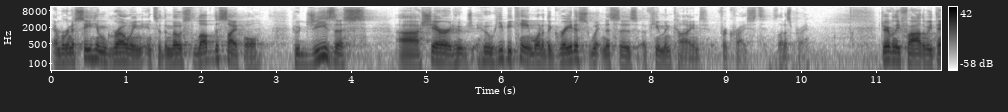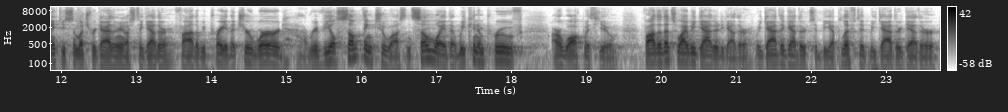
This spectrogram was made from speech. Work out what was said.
And we're going to see him growing into the most loved disciple who Jesus uh, shared, who, who he became one of the greatest witnesses of humankind for Christ. So let us pray. Dear Heavenly Father, we thank you so much for gathering us together. Father, we pray that your word uh, reveals something to us in some way that we can improve our walk with you. Father, that's why we gather together. We gather together to be uplifted. We gather together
